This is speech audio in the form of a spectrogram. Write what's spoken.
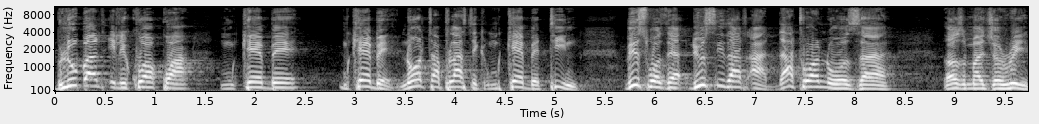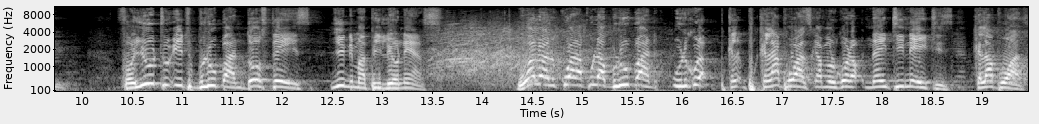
Blue Band ilikuwa kwa mkebe, mkebe, not a plastic, mkebe, tin. This was a, do you see that ad? That one was, uh, that was margarine. For you to eat Blue Band those days, nyinyi ni mabilionaires. Wale walikuwa wanakula Blue Band, ulikuwa clap once kama ulikuwa na- 1980s, clap once.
